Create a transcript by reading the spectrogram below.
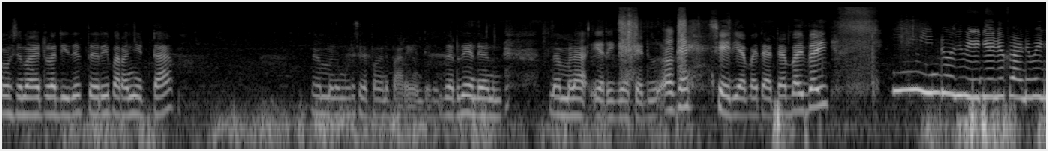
മോശമായിട്ടുള്ള രീതിയിൽ തെറി പറഞ്ഞിട്ടാൽ നമ്മളും കൂടെ ചിലപ്പോൾ അങ്ങനെ പറയേണ്ടി വരും വെറുതെ എന്താണ് നമ്മളെ എറി കേട്ടരുത് ഓക്കെ? ശരി അപ്പോൾ ടാറ്റ. ബൈ ബൈ. വീണ്ടും ഒരു വീഡിയോയിൽ കാണുമ്പോൾ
